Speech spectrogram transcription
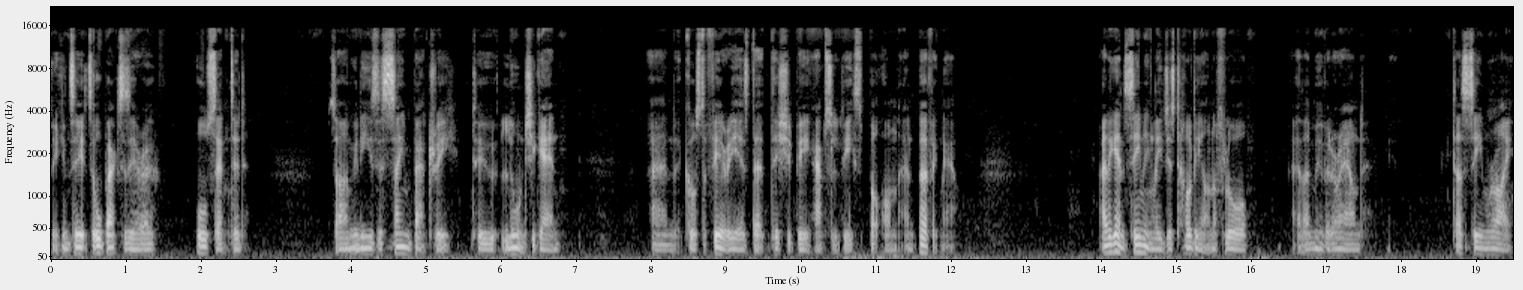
So you can see it's all back to zero, all centered. So I'm going to use the same battery to launch again. And of course the theory is that this should be absolutely spot on and perfect now. And again, seemingly just holding it on the floor as I move it around, it does seem right.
